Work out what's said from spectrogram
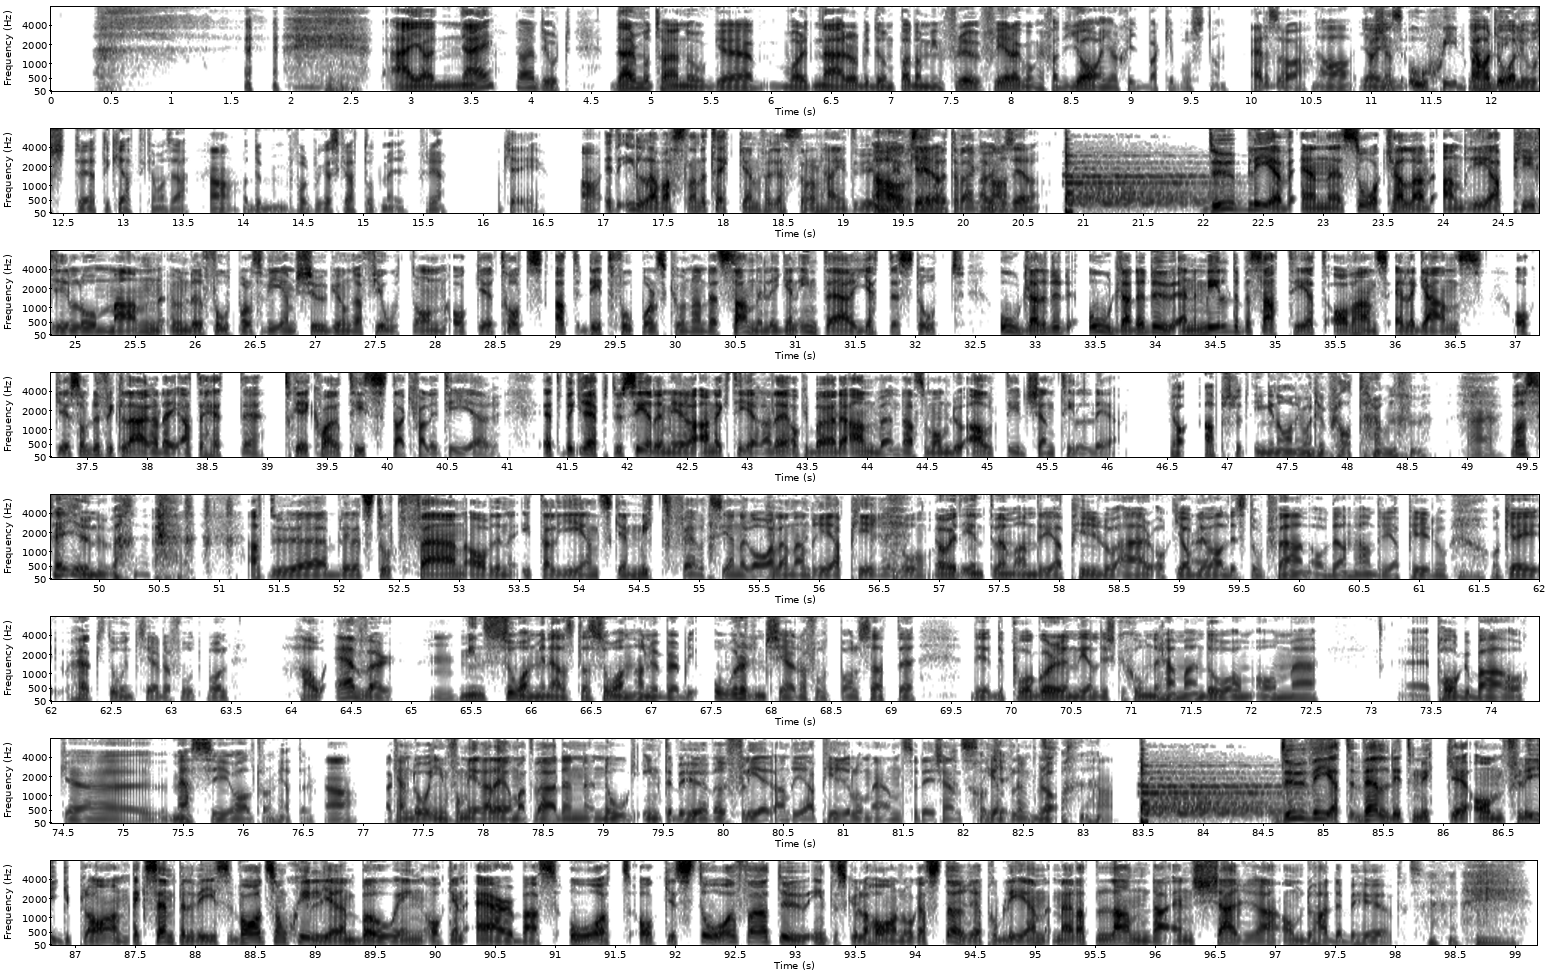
nej, jag, nej, det har jag inte gjort. Däremot har jag nog eh, varit nära att bli dumpad av min fru flera gånger för att jag gör skidbacke på osten. Är det så? Ja, jag, det känns oskidbackig. Jag har dålig ostetikett kan man säga. Ja. Och det, folk brukar skratta åt mig för det. Okej. Ja, ett illavarslande tecken för resten av den här intervjun. Aha, vi får okay se då. det tar vägen. Ja, vi får se då. Du blev en så kallad Andrea Pirlo-man under fotbolls-VM 2014 och trots att ditt fotbollskunnande sannoliken inte är jättestort odlade du, odlade du en mild besatthet av hans elegans och som du fick lära dig att det hette trekvartista-kvaliteter. Ett begrepp du sedermera annekterade och började använda som om du alltid känt till det. Jag har absolut ingen aning vad du pratar om nu. Nej. Vad säger du nu? att du eh, blev ett stort fan av den italienske mittfältsgeneralen Andrea Pirlo. Jag vet inte vem Andrea Pirlo är och jag blev aldrig ett stort fan av den Andrea Pirlo. Och jag är högst ointresserad av fotboll. However, mm. min son, min äldsta son, har nu börjat bli oerhört intresserad av fotboll så att eh, det, det, pågår en del diskussioner hemma ändå om, om eh Pogba och eh, Messi och allt vad de heter. Ja. Jag kan då informera dig om att världen nog inte behöver fler Andrea Pirlo-män, så det känns Okej, helt lugnt. Bra. Ja. Du vet väldigt mycket om flygplan, exempelvis vad som skiljer en Boeing och en Airbus åt och står för att du inte skulle ha några större problem med att landa en kärra om du hade behövt.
